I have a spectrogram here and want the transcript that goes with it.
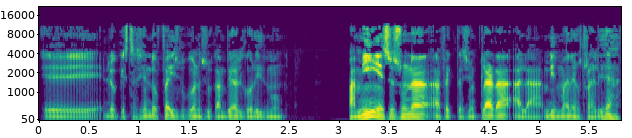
eh, lo que está haciendo Facebook con su cambio de algoritmo, a mí eso es una afectación clara a la misma neutralidad,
